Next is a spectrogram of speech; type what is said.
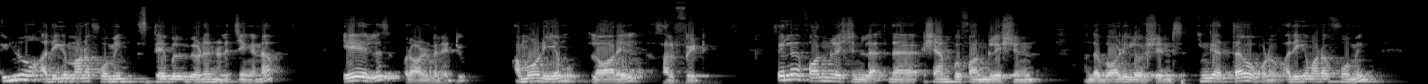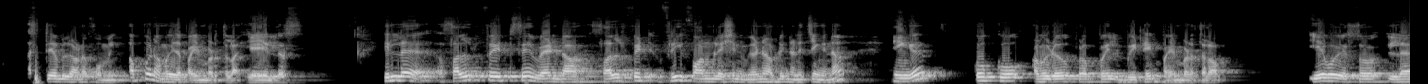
இன்னும் அதிகமான ஃபோமிங் ஸ்டேபிள் வேணும்னு நினைச்சீங்கன்னா ஏஎல்எஸ் ஒரு ஆல்டர்னேட்டிவ் அமோனியம் லாரைல் சல்ஃபேட் சில ஃபார்முலேஷன்ல இந்த ஷாம்பு ஃபார்முலேஷன் அந்த பாடி லோஷன்ஸ் இங்கே தேவைப்படும் அதிகமான ஃபோமிங் ஸ்டேபிளான ஃபார்மிங் அப்போ நம்ம இதை பயன்படுத்தலாம். ஏஎல்எஸ் இல்லை சல்ஃபேட்ஸே வேண்டாம். சல்ஃபேட் ஃப்ரீ ஃபார்முலேஷன் வேணும் அப்படின்னு நினச்சிங்கன்னா நீங்கள் கோகோ அமிடோ ப்ரொப்பைல் பீட்டைன் பயன்படுத்தலாம். ஏஓஎஸ்ஓ இல்லை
